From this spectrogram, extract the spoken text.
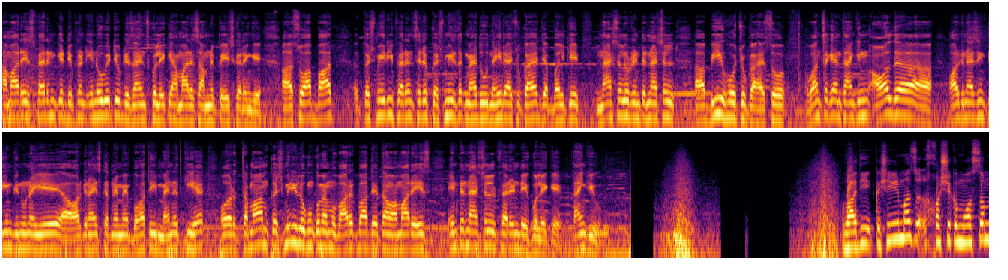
ہمارے اس فیرن کے ڈفرینٹ انوویٹیو ڈیزائنس کو لے کے ہمارے سامنے پیش کریں گے۔ سو اب بات کشمیری فیرن صرف کشمیر تک محدود نہیں رہ چکا ہے، جب بلکہ نیشنل اور انٹرنیشنل بھی ہو چکا ہے۔ So once again thanking all the organising team جنہوں نے یہ آرگنائز کرنے میں بہت ہی محنت کی ہے۔ اور تمام کشمیری لوگوں کو میں مبارکباد دیتا ہوں ہمارے اس انٹرنیشنل فیرن ڈے کو لے کے۔ تھینک یو وادی مز خشک موسم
